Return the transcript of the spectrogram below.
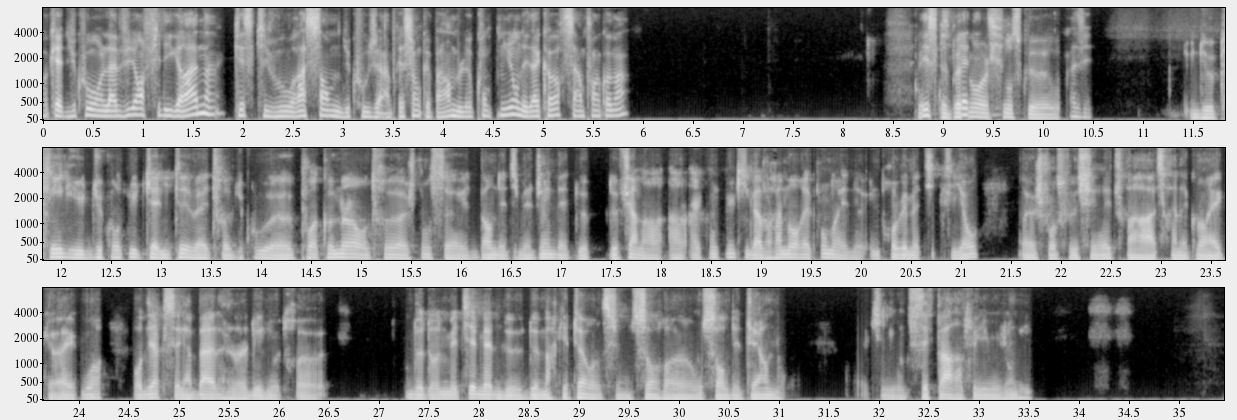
Ok, du coup, on l'a vu en filigrane. Qu'est-ce qui vous rassemble du coup? J'ai l'impression que par exemple, le contenu, on est d'accord, c'est un point commun? Est-ce Complètement, je pense que de créer du, contenu de qualité va être du coup euh, point commun entre, euh, je pense, une bande et Imagen, de, de faire un, contenu qui va vraiment répondre à une, problématique client. Euh, je pense que Cédric sera, sera d'accord avec, avec moi pour dire que c'est la base de notre de notre métier même de, de marketeur, hein, si on sort, euh, on sort des termes qui nous séparent un peu aujourd'hui.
